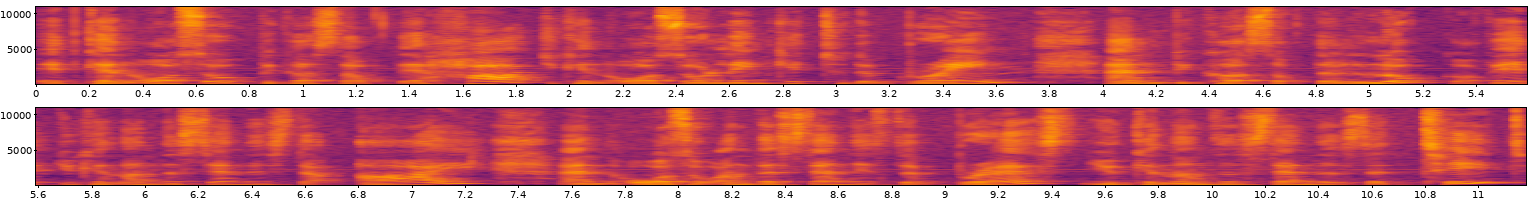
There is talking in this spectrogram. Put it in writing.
it can also because of the heart you can also link it to the brain. And because of the look of it you can understand it's the eye. And also understand it's the breast. You can understand as the teeth.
